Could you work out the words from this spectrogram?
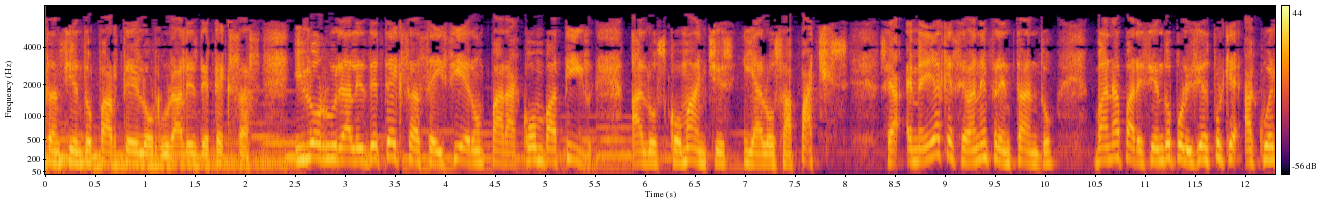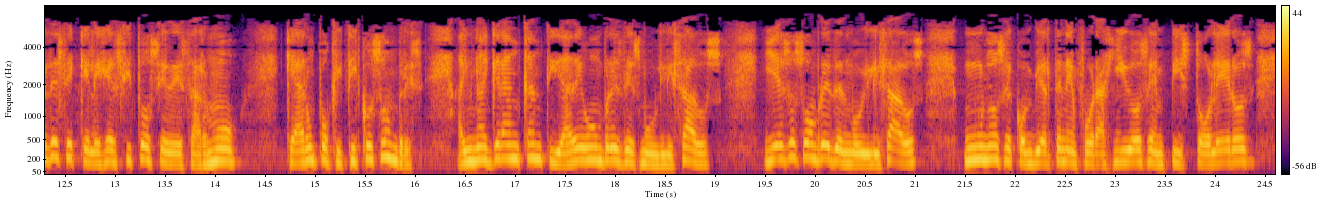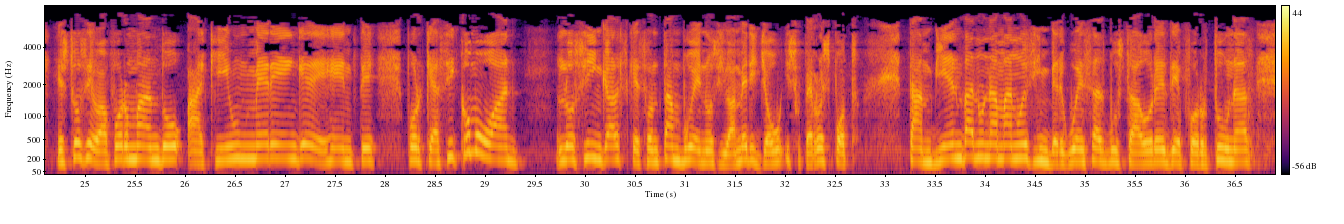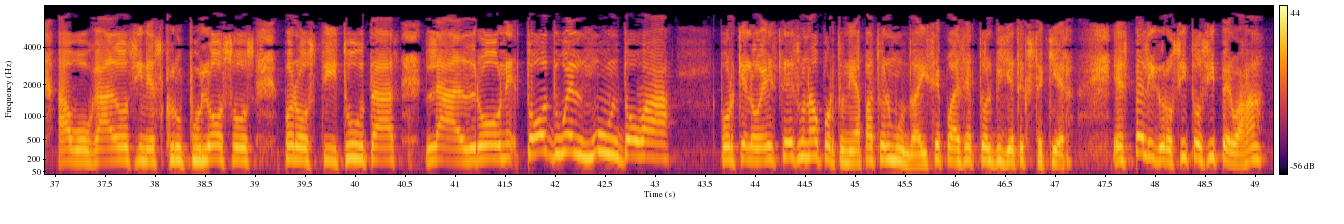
Resultan siendo parte de los rurales de Texas. Y los rurales de Texas se hicieron para combatir a los comanches y a los apaches. O sea, a medida que se van enfrentando, van apareciendo policías porque acuérdese que el ejército se desarmó, quedaron poquiticos hombres. Hay una gran cantidad de hombres desmovilizados y esos hombres desmovilizados, unos se convierten en forajidos, en pistoleros. Esto se va formando aquí un merengue de gente porque así como van los Ingalls, que son tan buenos, y va Mary Joe y su perro Spot, también van una mano de sinvergüenzas, buscadores de fortunas, abogados inescrupulosos, prostitutas, ladrones, todo el mundo va porque el oeste es una oportunidad para todo el mundo, ahí se puede hacer todo el billete que usted quiera. Es peligrosito, sí, pero ajá,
